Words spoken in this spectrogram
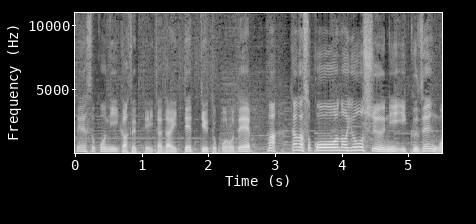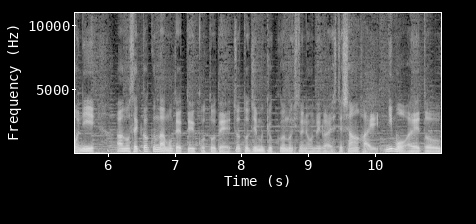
で、そこに行かせていただいてっていうところで、まあただそこの揚州に行く前後に、あのせっかくなのでということで、ちょっと事務局の人にお願いして、上海にも、えっ、と、1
